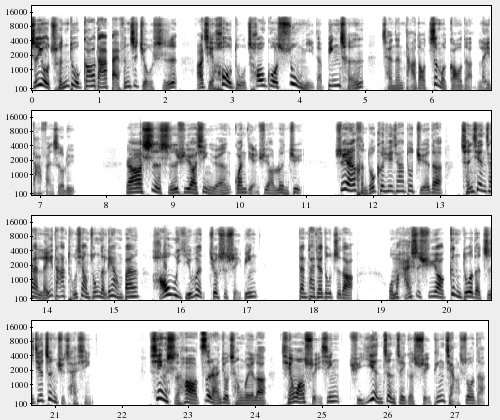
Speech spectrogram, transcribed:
只有纯度高达百分之九十，而且厚度超过数米的冰层，才能达到这么高的雷达反射率。然而，事实需要信源，观点需要论据。虽然很多科学家都觉得呈现在雷达图像中的亮斑毫无疑问就是水冰，但大家都知道，我们还是需要更多的直接证据才行。信使号自然就成为了前往水星去验证这个水冰假说的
